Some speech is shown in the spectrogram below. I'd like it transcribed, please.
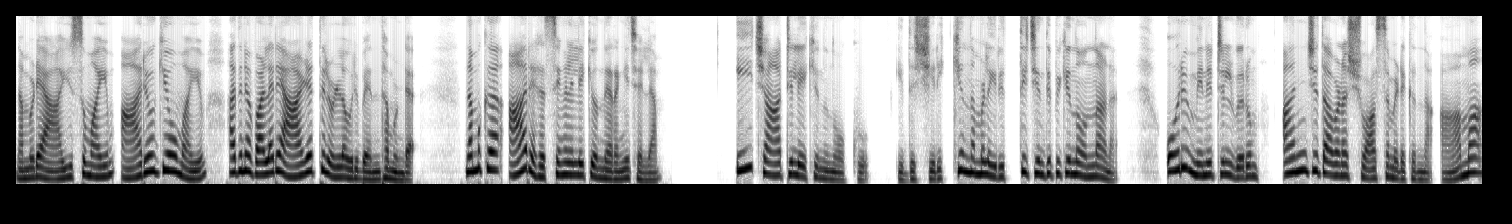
നമ്മുടെ ആയുസ്സുമായും ആരോഗ്യവുമായും അതിന് വളരെ ആഴത്തിലുള്ള ഒരു ബന്ധമുണ്ട്. നമുക്ക് ആ രഹസ്യങ്ങളിലേക്കൊന്ന് ഇറങ്ങിച്ചെല്ലാം. ഈ ചാർട്ടിലേക്കൊന്ന് നോക്കൂ. ഇത് ശരിക്കും നമ്മൾ ഇരുത്തി ചിന്തിപ്പിക്കുന്ന ഒന്നാണ്. ഒരു മിനിറ്റിൽ വെറും അഞ്ച് തവണ ശ്വാസമെടുക്കുന്ന ആമ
